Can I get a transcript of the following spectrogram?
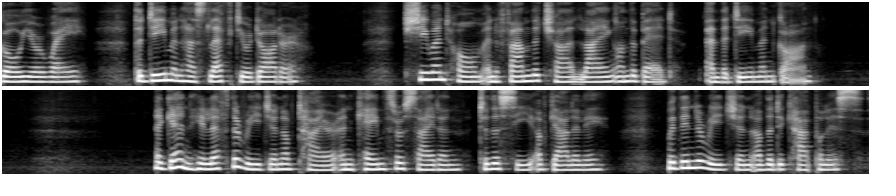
go your way. The demon has left your daughter. She went home and found the child lying on the bed, and the demon gone. Again he left the region of Tyre and came through Sidon to the Sea of Galilee, within the region of the Decapolis.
